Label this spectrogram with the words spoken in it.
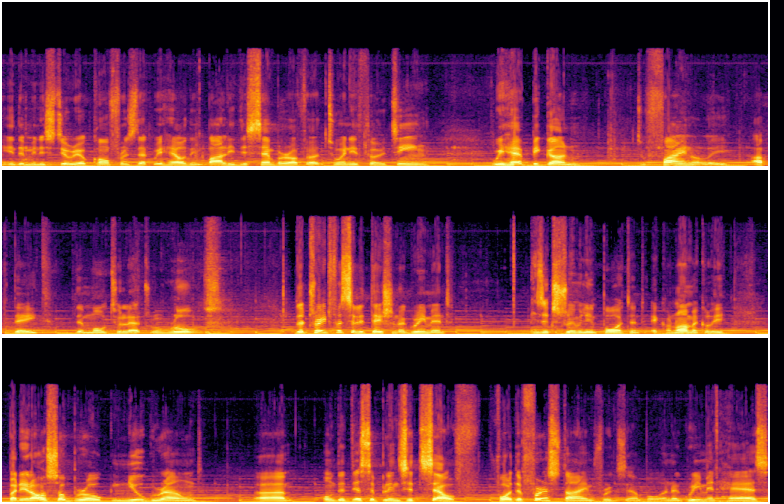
in the ministerial conference that we held in Bali, December of uh, 2013, we have begun to finally update the multilateral rules. The trade facilitation agreement is extremely important economically, but it also broke new ground um, on the disciplines itself. For the first time, for example, an agreement has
